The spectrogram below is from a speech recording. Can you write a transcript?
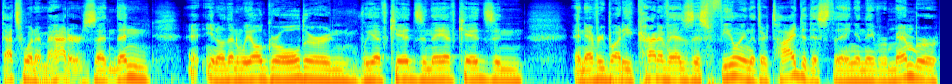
that's when it matters. And then, you know, then we all grow older and we have kids and they have kids and, and everybody kind of has this feeling that they're tied to this thing and they remember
